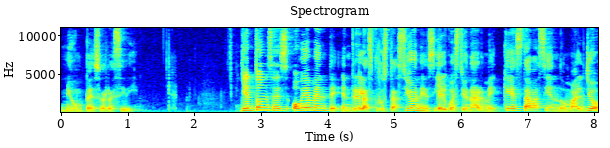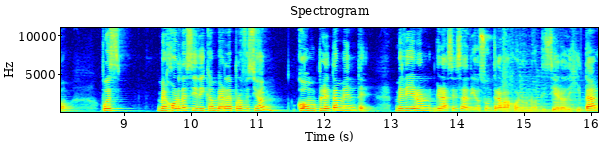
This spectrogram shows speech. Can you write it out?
ni un peso recibí. Y entonces, obviamente, entre las frustraciones y el cuestionarme qué estaba haciendo mal yo, pues mejor decidí cambiar de profesión, completamente. Me dieron, gracias a Dios, un trabajo en un noticiero digital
